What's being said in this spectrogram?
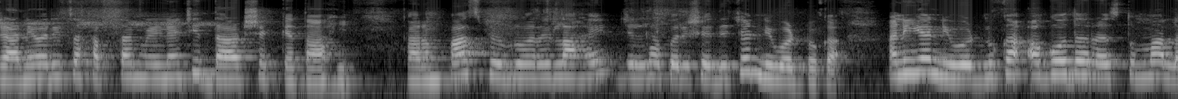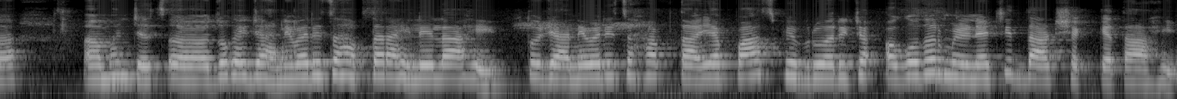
जानेवारीचा हप्ता मिळण्याची दाट शक्यता आहे. कारण पाच फेब्रुवारीला आहे जिल्हा परिषदेच्या निवडणुका. आणि या निवडणुका अगोदरच तुम्हाला म्हणजेच जो काही जानेवारीचा हप्ता राहिलेला आहे तो जानेवारीचा हप्ता या पाच फेब्रुवारीच्या अगोदर मिळण्याची दाट शक्यता आहे.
